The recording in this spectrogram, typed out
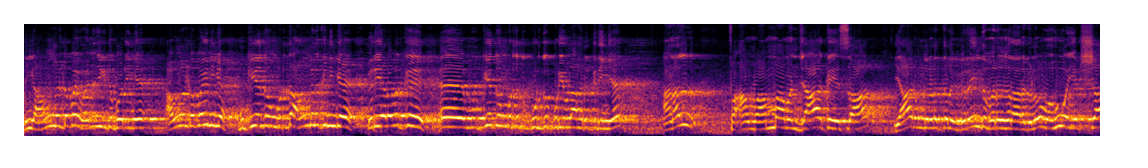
நீங்க அவங்கள்ட்ட போய் வணிஞ்சிக்கிட்டு போறீங்க. அவங்கள்ட்ட போய் நீங்க முக்கியத்துவம் கொடுத்து அவங்களுக்கு நீங்க பெரிய அளவுக்கு முக்கியத்துவம் கொடுத்து கொடுக்கக்கூடியவளாக இருக்கிறீங்க. ஆனால் அம்மா அவன் ஜா கேசா யார் உங்களிடத்துல விரைந்து வருகிறார்களோ வகுவ யக்ஷா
